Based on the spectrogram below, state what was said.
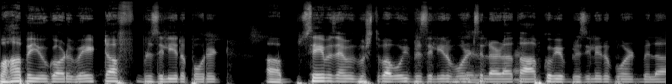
وہاں پہ you got a very tough Brazilian opponent same as Ahmed مشتبہ وہ بھی برازیلین اپوننٹ سے لڑ رہا تھا آپ کو بھی برازیلین اپوننٹ ملا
